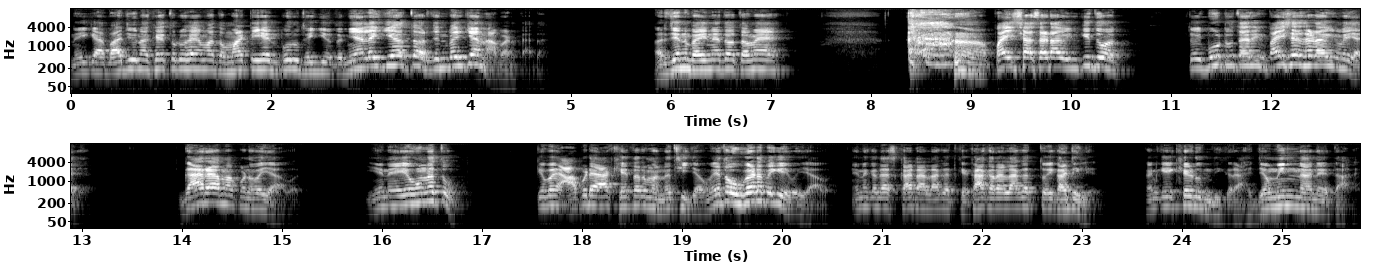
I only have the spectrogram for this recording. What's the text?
નહીં કે આ બાજુના ખેતરું છે એમાં તો માટી છે ને પૂરું થઈ ગયું તો ત્યાં લઈ ગયા તો અર્જુનભાઈ ક્યાં ના પાડતા હતા? અર્જુનભાઈને તો તમે પૈસા ચડાવીને કીધું હોત, તો એ બૂટ ઉતારીને પૈસા ચડાવીને વયા જાય. ગારામાં પણ વયા આવત એને એવું નહોતું કે ભાઈ, આપણે આ ખેતરમાં નથી જવું. એ તો ઉઘાડ પૈકી વયા આવત એને કદાચ કાંટા લાગત કે કાકરા લાગત તો એ કાઢી લે. કારણ કે એ ખેડૂત દીકરા છે જમીનના નેતા છે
